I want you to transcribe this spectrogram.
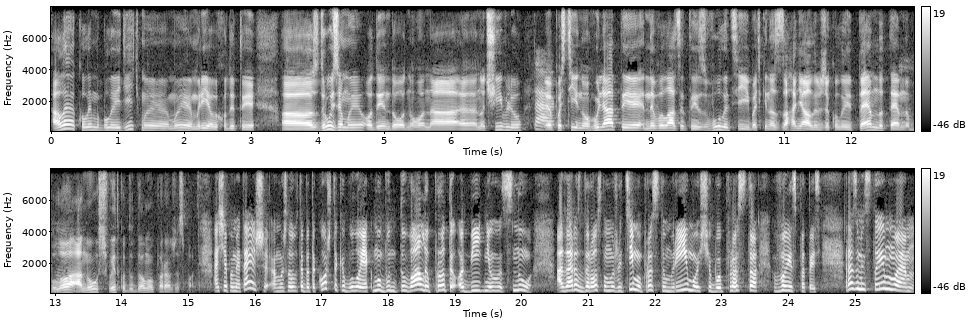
Але коли ми були дітьми, ми мріяли ходити з друзями один до одного на е, ночівлю, Так. е, постійно гуляти, не вилазити з вулиці, і батьки нас заганяли вже коли темно, темно було. А ну швидко додому, пора вже спати. А ще пам'ятаєш, можливо, в тебе також таке було, як ми бунтували проти обіднього сну. А зараз в дорослому житті ми просто мріємо, щоб просто виспатись. Разом із тим, е,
